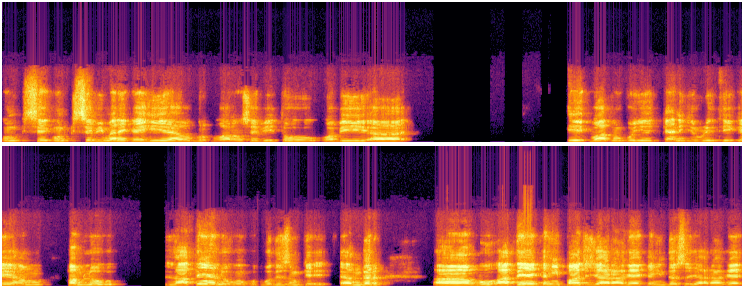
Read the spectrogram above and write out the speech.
उनसे उनसे भी मैंने कही है वो ग्रुप वालों से भी तो अभी uh, एक बात उनको ये कहनी ज़रूरी थी कि हम हम लोग लाते हैं लोगों को बुद्धिज्म के अंदर। आ, वो आते हैं कहीं पाँच हज़ार आ गए कहीं दस हज़ार आ गए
